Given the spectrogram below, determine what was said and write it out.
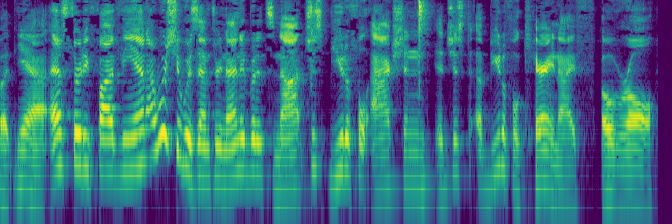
But yeah, S35VN, I wish it was M390, but it's not. Just beautiful action. It's just a beautiful carry knife overall.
